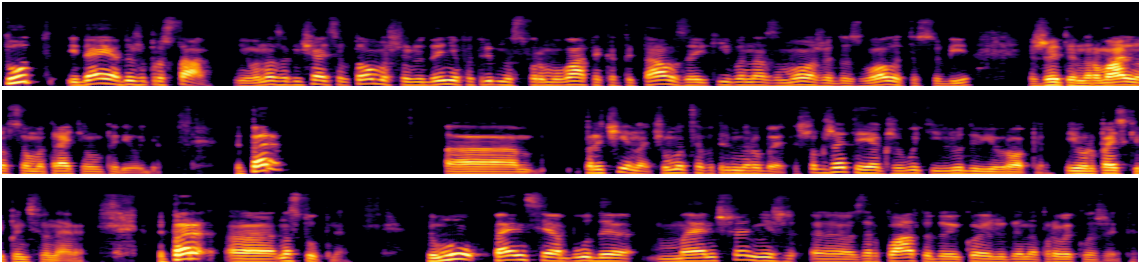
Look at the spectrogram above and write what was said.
Тут ідея дуже проста, і вона заключається в тому, що людині потрібно сформувати капітал, за який вона зможе дозволити собі жити нормально в цьому третьому періоді. Тепер е, причина, чому це потрібно робити, щоб жити, як живуть і люди в Європі, європейські пенсіонери. Тепер е, наступне. Тому пенсія буде менша, ніж е, зарплата, до якої людина привикла жити.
